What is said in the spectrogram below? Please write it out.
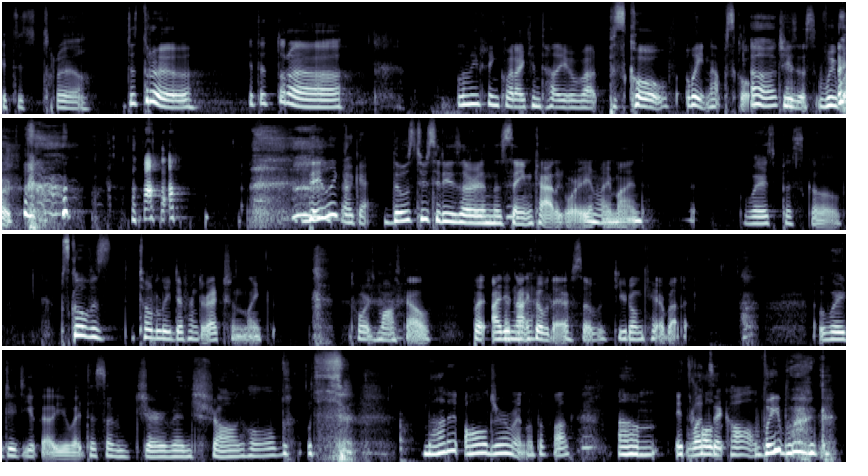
It is true. It's true. It is true. Let me think what I can tell you about Pskov. Wait, not Pskov. Oh, okay. Jesus, Vyborg. they like Okay. those two cities are in the same category in my mind. Where's Pskov? Pskov is totally different direction, like towards Moscow. But I did not go there, so you don't care about it. Where did you go? You went to some German stronghold. Not at all German. What the fuck? Um, it's What's called it called? Vyborg.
